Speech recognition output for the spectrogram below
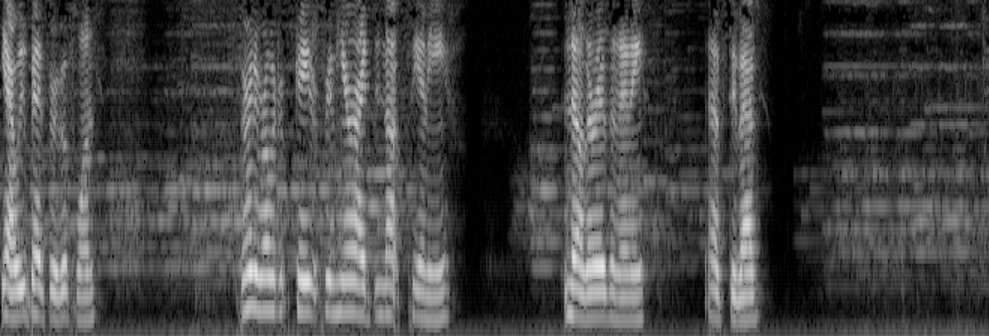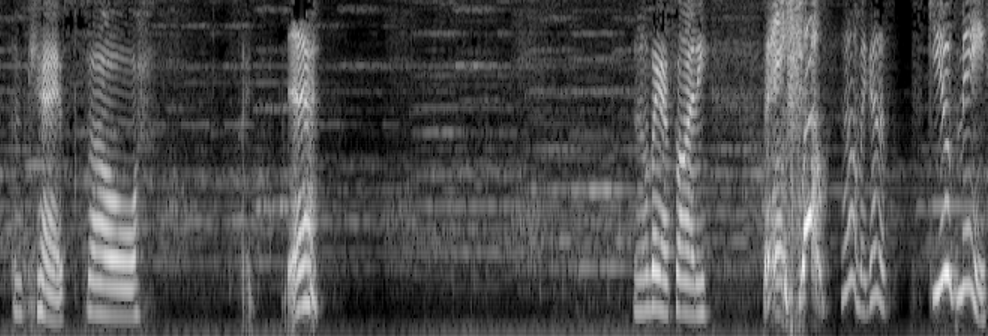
Yeah, we've been through this one. Is there any roller skaters in here? I did not see any. No, there isn't any. That's too bad. Okay, so... I... Eh. I don't think I saw any. oh my goodness. Excuse me.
